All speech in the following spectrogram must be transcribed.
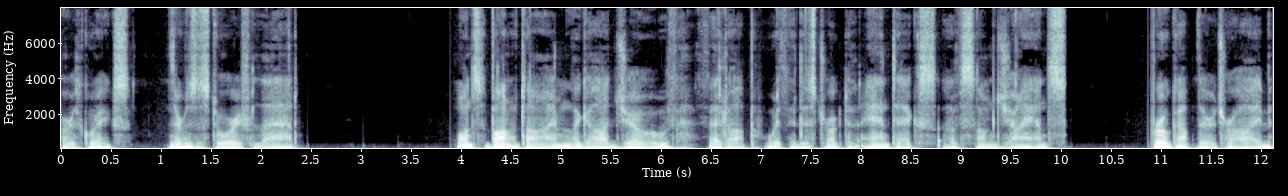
Earthquakes? There is a story for that. Once upon a time, the god Jove, fed up with the destructive antics of some giants, broke up their tribe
